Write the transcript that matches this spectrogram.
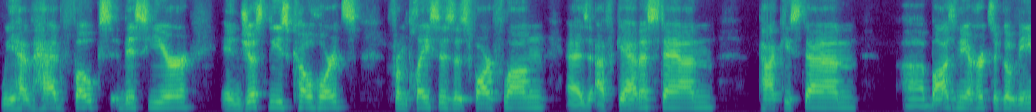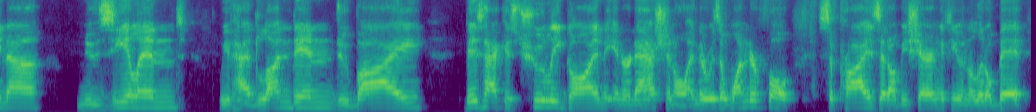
We have had folks this year in just these cohorts from places as far flung as Afghanistan, Pakistan, uh, Bosnia Herzegovina, New Zealand. We've had London, Dubai. BizHack has truly gone international. And there was a wonderful surprise that I'll be sharing with you in a little bit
